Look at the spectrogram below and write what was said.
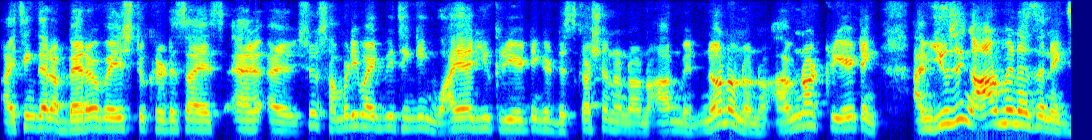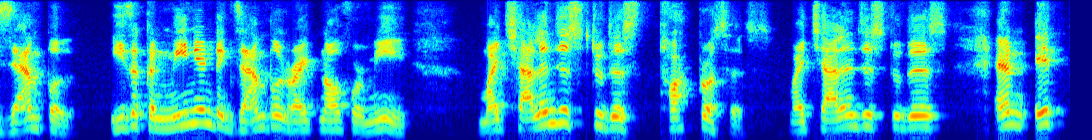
I think there are better ways to criticize. And uh, so somebody might be thinking, why are you creating a discussion on Armin? No, no, no, no. I'm not creating. I'm using Armin as an example. He's a convenient example right now for me. My challenge is to this thought process. My challenge is to this, and it,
